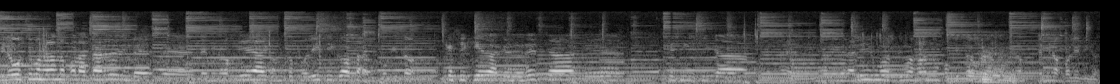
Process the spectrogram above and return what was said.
y luego estuvimos hablando por la tarde de, tecnología y conceptos políticos, para un poquito qué es izquierda, qué es derecha, qué, qué significa eh, neoliberalismo, estuvimos hablando un poquito sobre los términos políticos.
